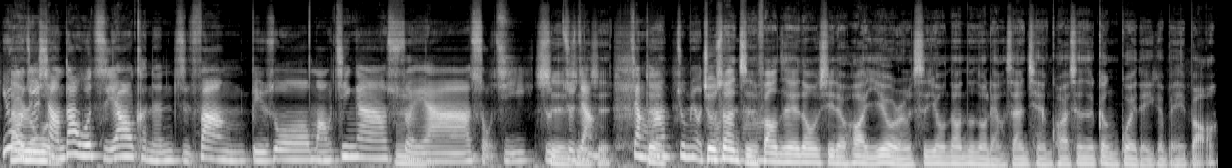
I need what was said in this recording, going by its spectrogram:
因为我就想到，我只要可能只放，比如说毛巾啊、水啊、嗯、手机，是就这样。是是是这样它就没有。就算只放这些东西的话，也有人是用到那种两三千块甚至更贵的一个背包。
